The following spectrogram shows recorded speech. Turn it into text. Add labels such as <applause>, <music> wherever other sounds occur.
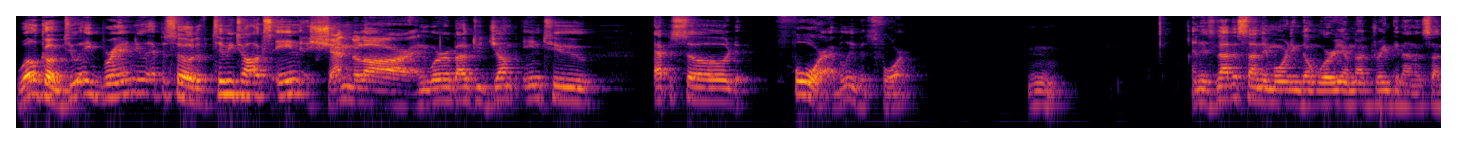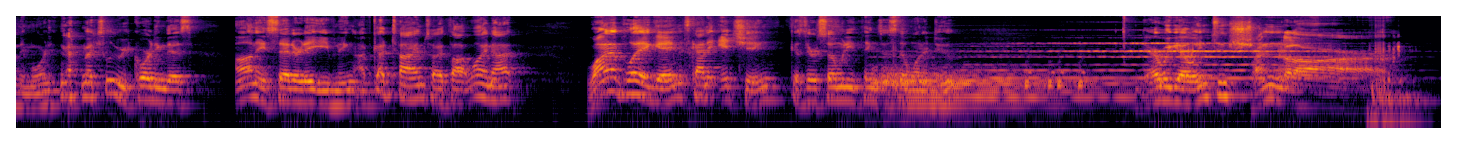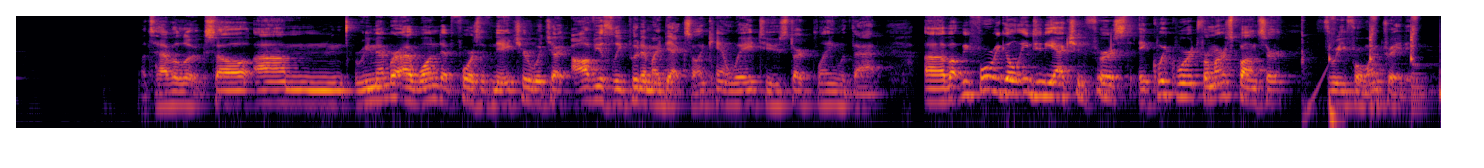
Welcome to a brand new episode of Timmy Talks in Shandalar, and we're about to jump into episode four. I believe it's four. Mm. And it's not a Sunday morning. Don't worry, I'm not drinking on a Sunday morning. <laughs> I'm actually recording this on a Saturday evening. I've got time, so I thought, why not? Why not play a game? It's kind of itching because there's so many things I still want to do. There we go into Shandalar. Let's have a look. So, um, remember, I won that Force of Nature, which I obviously put in my deck, so I can't wait to start playing with that. Uh, but before we go into the action, first, a quick word from our sponsor, 341 Trading.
